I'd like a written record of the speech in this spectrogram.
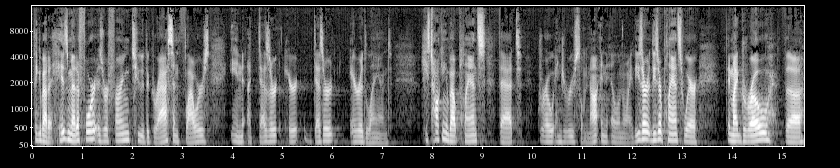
Think about it. His metaphor is referring to the grass and flowers in a desert, desert, arid land. He's talking about plants that grow in Jerusalem, not in Illinois. These are, these are plants where they might grow, the,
